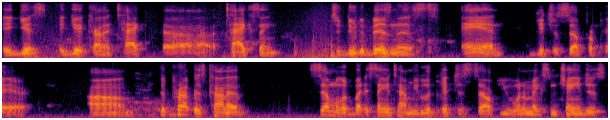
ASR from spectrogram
it gets it get kind of tax, uh, taxing to do the business and get yourself prepared. Um, the prep is kind of similar, but at the same time, you look at yourself, you want to make some changes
